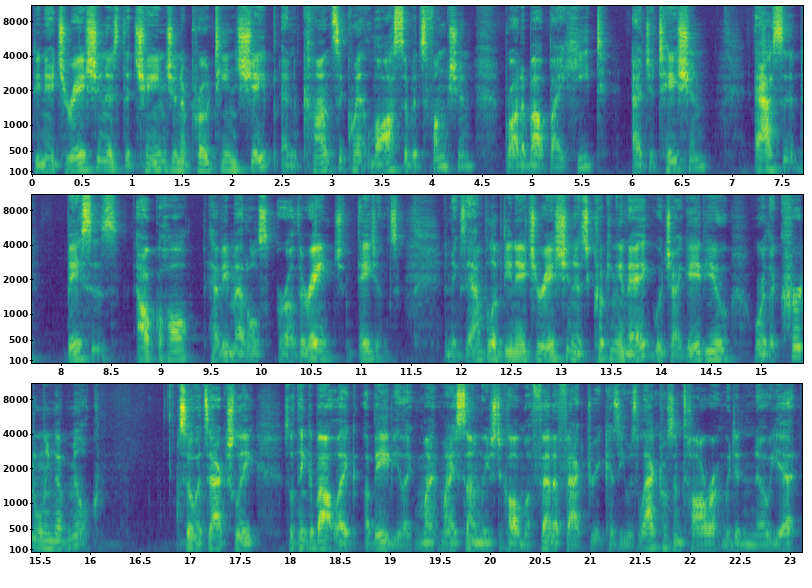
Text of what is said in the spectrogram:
Denaturation is the change in a protein shape and consequent loss of its function brought about by heat, agitation, acid, bases, alcohol, heavy metals, or other agents. An example of denaturation is cooking an egg, which I gave you, or the curdling of milk. So it's actually, so think about like a baby. Like my, my son, we used to call him a feta factory because he was lactose intolerant. We didn't know yet.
